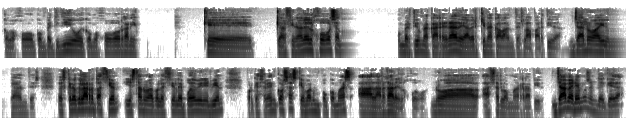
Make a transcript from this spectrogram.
como juego competitivo y como juego organizado. Que, que al final el juego se ha convertido en una carrera de a ver quién acaba antes la partida. Ya no hay un día antes. Entonces creo que la rotación y esta nueva colección le puede venir bien porque se ven cosas que van un poco más a alargar el juego, no a, hacerlo más rápido. Ya veremos en qué queda,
